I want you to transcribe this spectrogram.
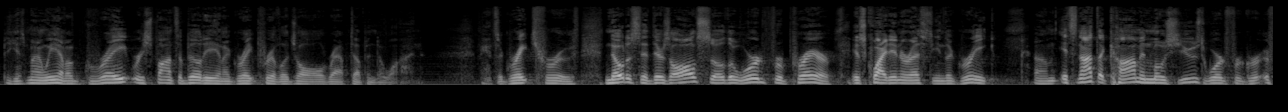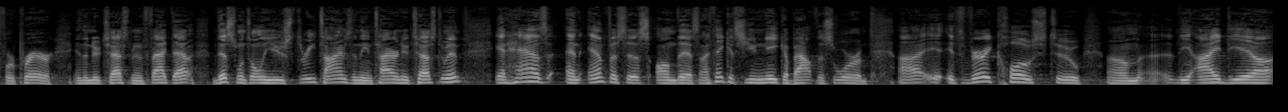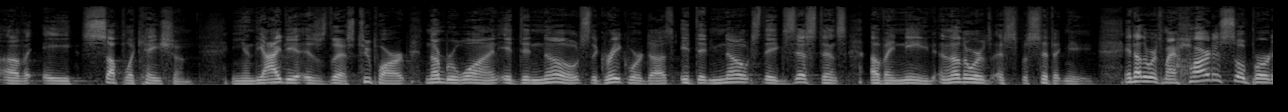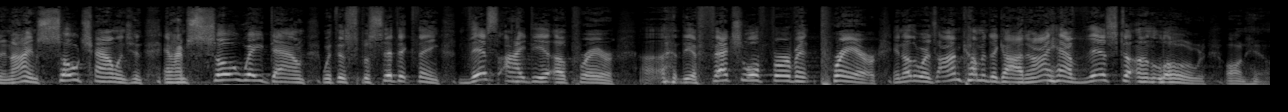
Because, man, we have a great responsibility and a great privilege all wrapped up into one. It's a great truth. Notice that there's also the word for prayer is quite interesting. The Greek um, it's not the common, most used word for, for prayer in the New Testament. In fact, that, this one's only used three times in the entire New Testament. It has an emphasis on this, and I think it's unique about this word. Uh, it, it's very close to um, the idea of a supplication. And the idea is this two part. Number one, it denotes, the Greek word does, it denotes the existence of a need. In other words, a specific need. In other words, my heart is so burdened, I am so challenged, and, I'm so weighed down with this specific thing. This idea of prayer, uh, the effectual, fervent prayer. In other words, I'm coming to God and I have this to unload on Him.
